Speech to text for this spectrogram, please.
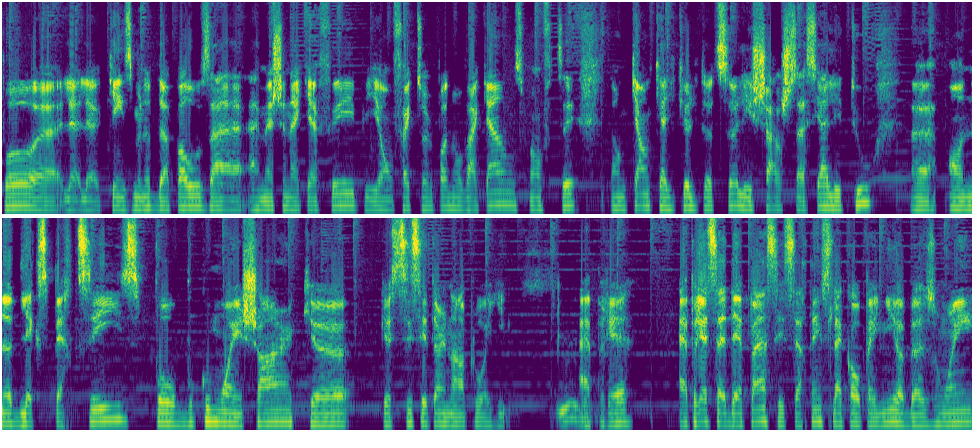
pas euh, le, 15 minutes de pause à, à machine à café, puis on facture pas nos vacances. On, donc, quand on calcule tout ça, les charges sociales et tout, euh, on a de l'expertise pour beaucoup moins cher que, que si c'était un employé. Mmh. Après, après, ça dépend. C'est certain si la compagnie a besoin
